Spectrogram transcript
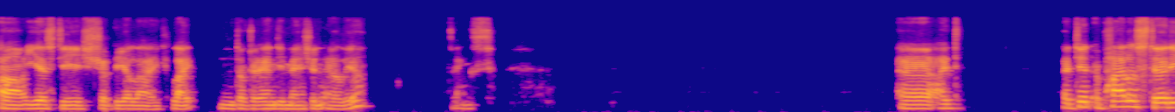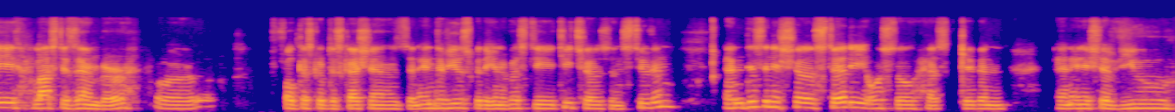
how ESD should be alike, like Dr. Andy mentioned earlier. Thanks. Uh, I, I did a pilot study last December, or focus group discussions and interviews with the university teachers and students. And this initial study also has given an initial view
